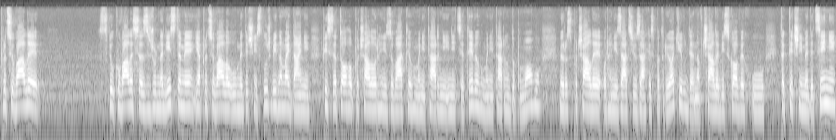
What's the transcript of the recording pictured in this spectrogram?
працювали спілкувалися з журналістами. Я працювала у медичній службі на Майдані. Після того почала організувати гуманітарні ініціативи, гуманітарну допомогу. Ми розпочали організацію захист патріотів, де навчали військових у тактичній медицині,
